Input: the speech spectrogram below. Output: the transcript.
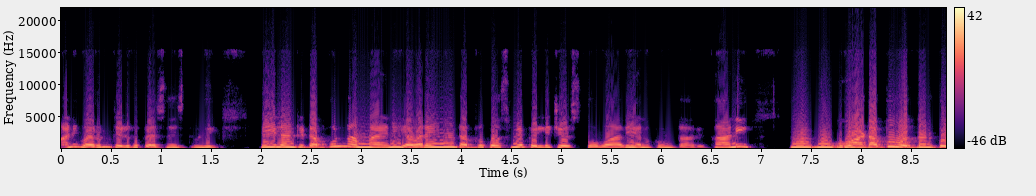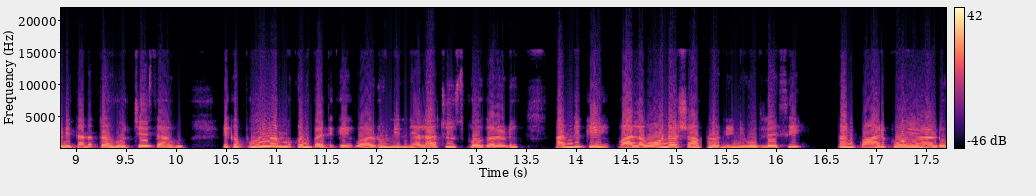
అని వరుణ్ తెలుగు ప్రశ్నిస్తుంది. నీలాంటి డబ్బున్న అమ్మాయిని ఎవరైనా డబ్బు కోసమే పెళ్ళి చేసుకోవాలి అనుకుంటారు. కానీ నువ్వు నువ్వు ఆ డబ్బు వద్దనుకుని తనతో వచ్చేశావు. ఇక పూలు అమ్ముకుని బతికేవాడు నిన్ను ఎలా చూసుకోగలడు? అందుకే వాళ్ళ ఓనర్ షాప్లో నిన్ను వదిలేసి తను పారిపోయాడు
